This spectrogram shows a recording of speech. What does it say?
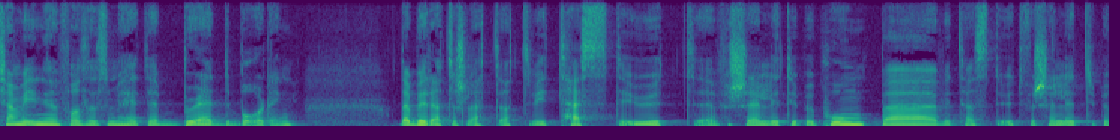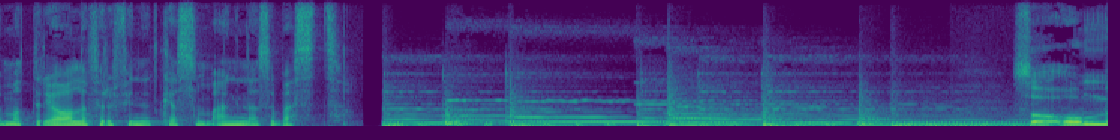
kommer vi inn i en fase som heter breadboarding. Det blir rett og slett at vi tester ut forskjellige typer pumper, vi tester ut forskjellige typer materialer for å finne ut hva som egner seg best. Så om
